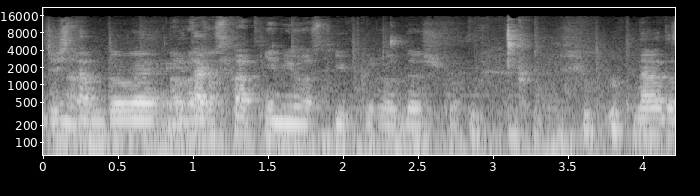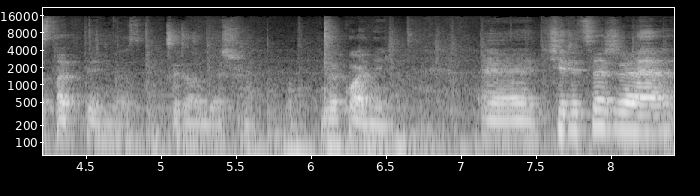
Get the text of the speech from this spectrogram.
gdzieś No. tam były. I Nawet tak ostatnie miłostki, które odeszły. Nawet ostatnie miłostki, które odeszły. Dokładnie. E, ci rycerze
